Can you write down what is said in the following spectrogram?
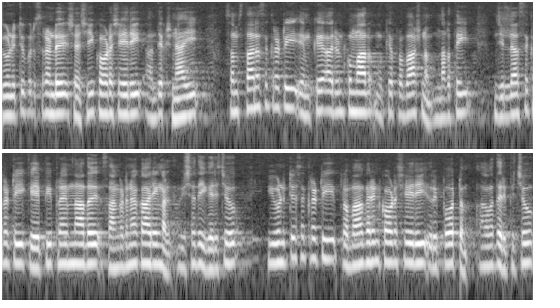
യൂണിറ്റ് പ്രസിഡന്റ് ശശി കോടശ്ശേരി അധ്യക്ഷനായി. സംസ്ഥാന സെക്രട്ടറി എം കെ അരുൺകുമാർ മുഖ്യപ്രഭാഷണം നടത്തി. ജില്ലാ സെക്രട്ടറി കെ പി പ്രേംനാഥ് സംഘടനാ കാര്യങ്ങൾ വിശദീകരിച്ചു. യൂണിറ്റ് സെക്രട്ടറി പ്രഭാകരൻ കോടശ്ശേരി റിപ്പോർട്ടും അവതരിപ്പിച്ചു.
